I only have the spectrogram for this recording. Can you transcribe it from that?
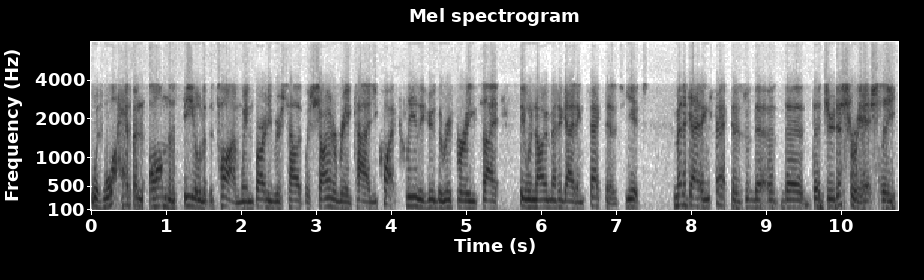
with what happened on the field at the time when Brodie Retallick was shown a red card, you quite clearly heard the referee say there were no mitigating factors. Yet mitigating factors, the the, the judiciary actually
